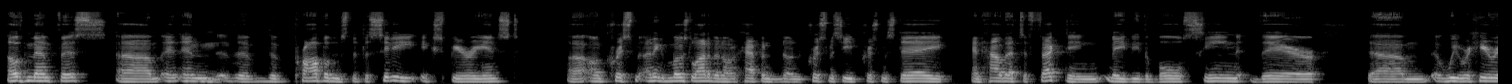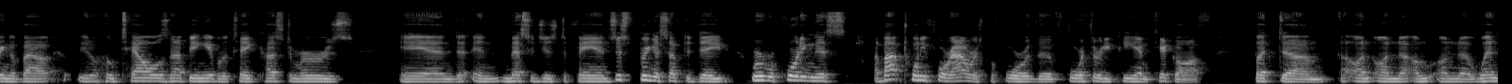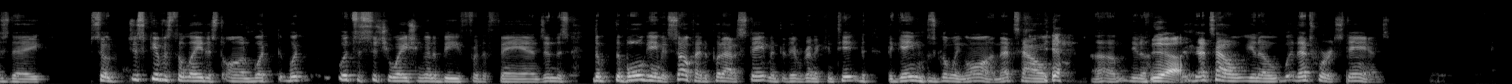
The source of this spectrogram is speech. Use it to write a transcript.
of Memphis um, and and mm. the the problems that the city experienced uh, on Christmas. I think most a lot of it on, happened on Christmas Eve, Christmas Day, and how that's affecting maybe the bowl scene there. Um, we were hearing about you know hotels not being able to take customers and and messages to fans. Just bring us up to date. We're recording this about 24 hours before the 4:30 p.m. kickoff, but um, on on on, on uh, Wednesday. So just give us the latest on what what what's the situation going to be for the fans? And this the, the bowl game itself had to put out a statement that they were going to continue the game was going on. That's how yeah. um, you know yeah. that's how you know that's where it stands.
